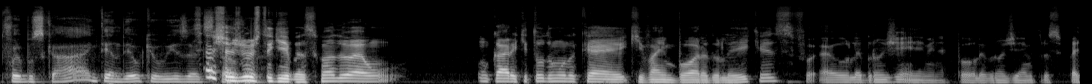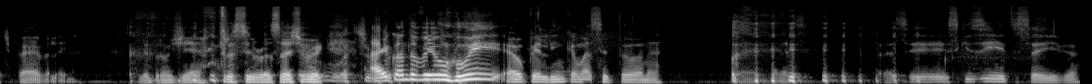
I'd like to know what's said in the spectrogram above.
foi buscar, entendeu que o Wizards. Você acha tava... justo, Gibas, quando é um, um cara que todo mundo quer que vai embora do Lakers, é o LeBron GM, né? Pô, o LeBron GM trouxe Pat Beverly, né? LeBron James trouxe o Russell Westbrook. Aí quando veio o Rui, é o Pelinka macetou, né? É, parece, parece esquisito isso aí, viu?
